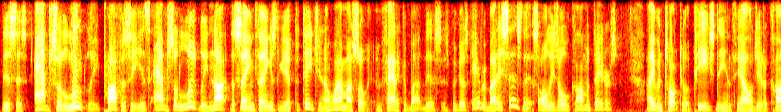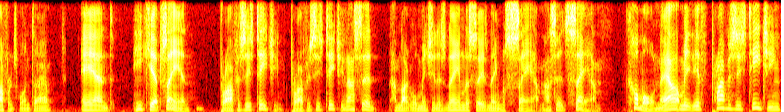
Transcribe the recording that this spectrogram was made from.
This is absolutely, prophecy is absolutely not the same thing as the gift of teaching. Now, why am I so emphatic about this? Is because everybody says this. All these old commentators. I even talked to a PhD in theology at a conference one time, and he kept saying, prophecy's teaching, prophecy's teaching. I said, I'm not going to mention his name. Let's say his name was Sam. I said, Sam, come on now. I mean, if prophecy is teaching,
